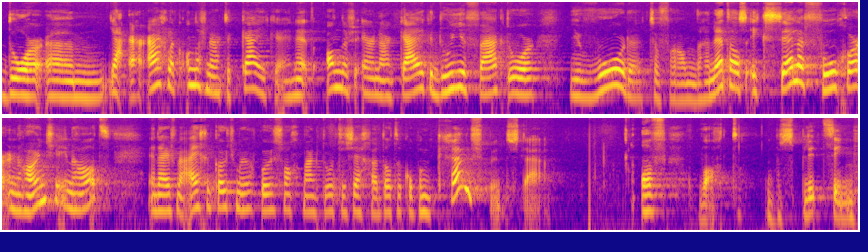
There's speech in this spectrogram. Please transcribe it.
door um, ja, er eigenlijk anders naar te kijken. En het anders er naar kijken doe je vaak door je woorden te veranderen. Net als ik zelf vroeger een handje in had. En daar heeft mijn eigen coach me heel bewust van gemaakt door te zeggen dat ik op een kruispunt sta. Of wacht, op een splitsing.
